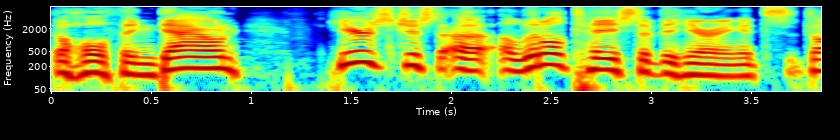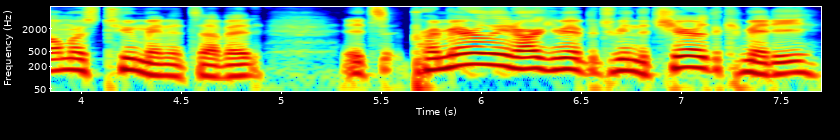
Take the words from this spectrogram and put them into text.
the whole thing down. Here's just a, a, little taste of the hearing. It's, it's almost two minutes of it. It's primarily an argument between the chair of the committee,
